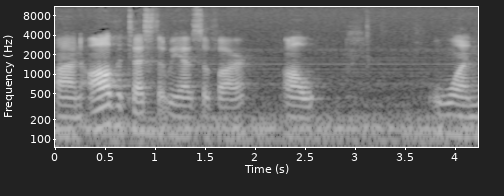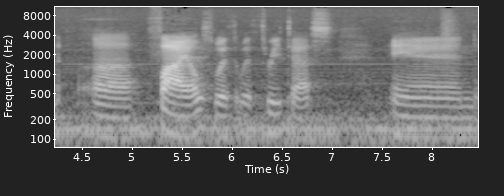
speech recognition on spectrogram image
on all the tests that we have so far, all one uh, files with, with three tests, and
